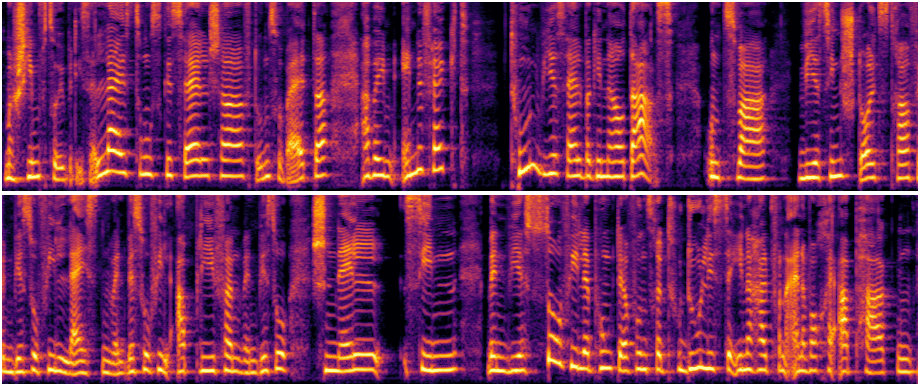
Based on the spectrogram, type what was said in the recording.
man schimpft so über diese Leistungsgesellschaft und so weiter, aber im Endeffekt tun wir selber genau das. Und zwar, wir sind stolz drauf, wenn wir so viel leisten, wenn wir so viel abliefern, wenn wir so schnell sind, wenn wir so viele Punkte auf unserer To-Do-Liste innerhalb von einer Woche abhaken.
